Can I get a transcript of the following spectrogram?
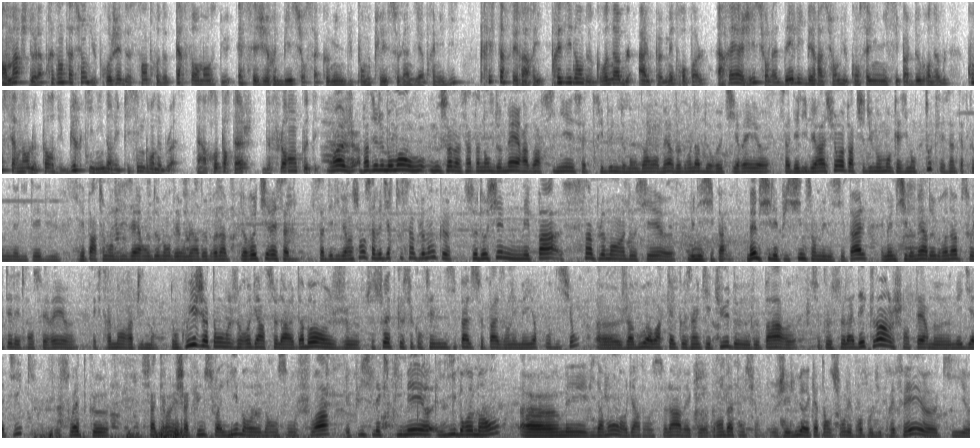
En marge de la présentation du projet de centre de performance du FCG Rugby sur sa commune du Pont-de-Clé ce lundi après-midi, Christophe Ferrari, président de Grenoble-Alpes Métropole, a réagi sur la délibération du conseil municipal de Grenoble concernant le port du burkini dans les piscines grenobloises. Un reportage de Florent Côté. Moi, à partir du moment où nous sommes un certain nombre de maires à avoir signé cette tribune demandant au maire de Grenoble de retirer euh, sa délibération, à partir du moment où quasiment toutes les intercommunalités du département de l'Isère ont demandé au maire de Grenoble de retirer sa, sa délibération, ça veut dire tout simplement que ce dossier n'est pas simplement un dossier euh, municipal. Même si les piscines sont municipales et même si le maire de Grenoble souhaitait les transférer euh, extrêmement rapidement. Donc oui, j'attends, je regarde cela. D'abord, je, souhaite que ce conseil municipal se passe dans les meilleures conditions. Euh, J'avoue avoir quelques inquiétudes de, par ce que cela déclenche en termes médiatiques. Je souhaite que chacun et chacune soit libre dans son choix et puisse l'exprimer librement. Euh, mais évidemment, on regarde cela avec euh, grande attention. J'ai lu avec attention les propos du préfet euh, qui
